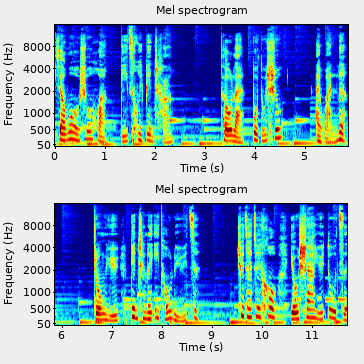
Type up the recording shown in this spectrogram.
小木偶说谎鼻子会变长，偷懒不读书，爱玩乐，终于变成了一头驴子。却在最后由鲨鱼肚子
